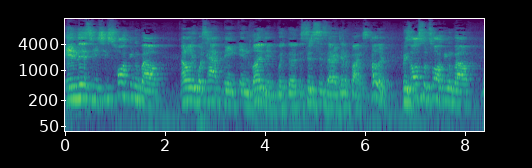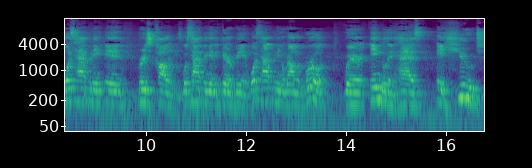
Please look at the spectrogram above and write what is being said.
In this, he's, he's talking about not only what's happening in London with the, the citizens that are identified as colored, but he's also talking about what's happening in British colonies, what's happening in the Caribbean, what's happening around the world where England has a huge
